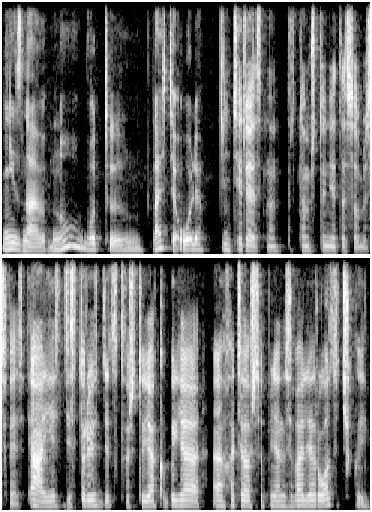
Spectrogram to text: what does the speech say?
Не знаю. Но вот э, Настя Оля. Интересно, потому что нет особой связи. А, есть история с детства, что якобы я э, хотела, чтобы меня называли Розочкой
